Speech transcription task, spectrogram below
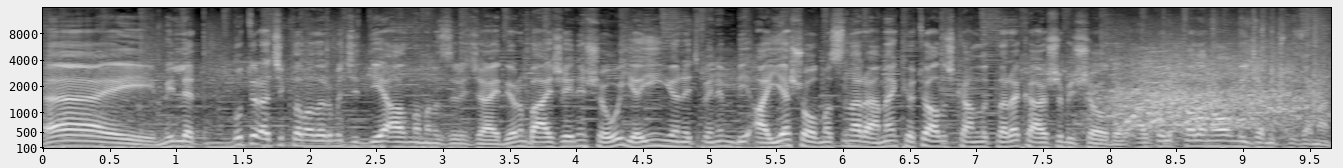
Ay millet bu tür açıklamalarımı ciddiye almamanızı rica ediyorum. Bay J'nin şovu yayın yönetmenin bir ayyaş olmasına rağmen kötü alışkanlıklara karşı bir şovdur. Alkolik falan olmayacağım hiçbir zaman.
